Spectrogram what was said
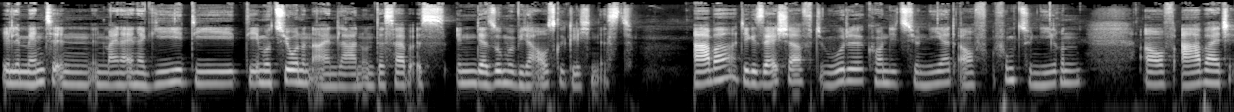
Elemente in, in meiner Energie, die die Emotionen einladen und deshalb es in der Summe wieder ausgeglichen ist. Aber die Gesellschaft wurde konditioniert auf Funktionieren, auf Arbeit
